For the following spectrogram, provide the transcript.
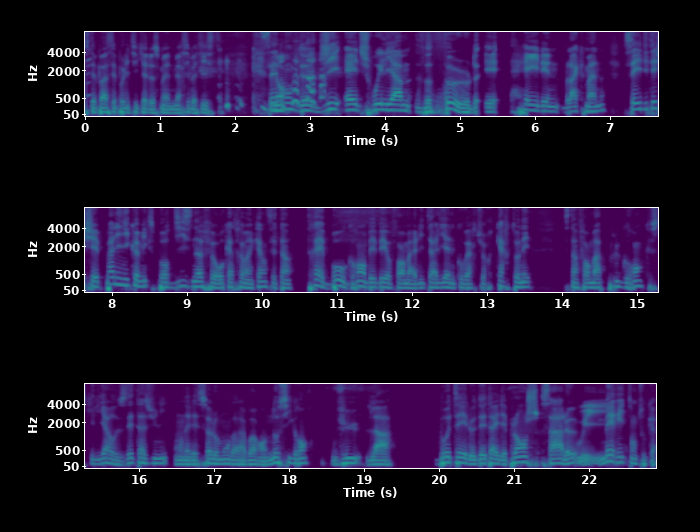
c'était pas assez politique il y a deux semaines. Merci Baptiste. C'est donc de G.H. William III et Hayden Blackman. C'est édité chez Panini Comics pour 19,95€. C'est un très beau grand bébé au format à l'italienne, couverture cartonnée. C'est un format plus grand que ce qu'il y a aux États-Unis. On est les seuls au monde à l'avoir en aussi grand. Vu la beauté et le détail des planches, ça a le Oui. mérite en tout cas.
